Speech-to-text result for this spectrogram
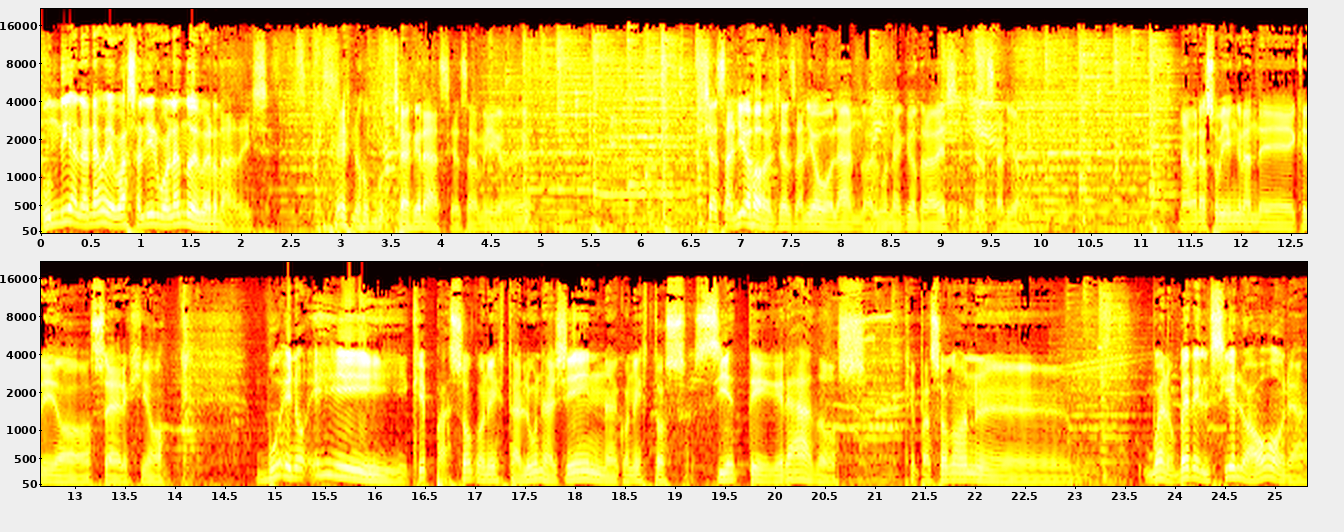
Un día la nave va a salir volando de verdad, dice. Bueno, muchas gracias, amigo. eh. Ya salió, ya salió volando alguna que otra vez, ya salió. Un abrazo bien grande, querido Sergio. Bueno, ¿y qué pasó con esta luna llena, con estos 7 grados? ¿Qué pasó con... eh, bueno, ver el cielo ahora.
